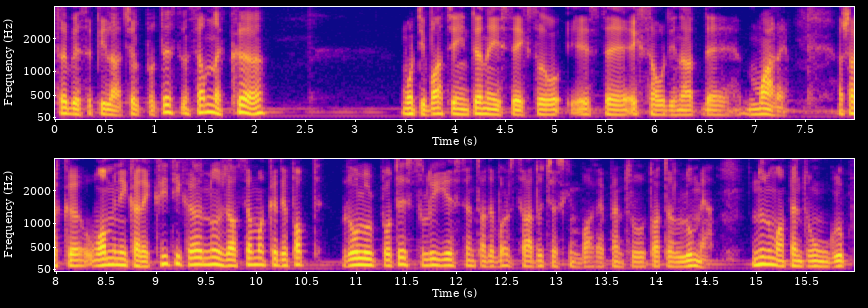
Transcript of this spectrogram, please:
trebuie să fii la acel protest, înseamnă că motivația internă este, extra, este extraordinar de mare. Așa că oamenii care critică nu își dau seama că, de fapt, rolul protestului este, într-adevăr, să aduce schimbare pentru toată lumea. Nu numai pentru un grup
